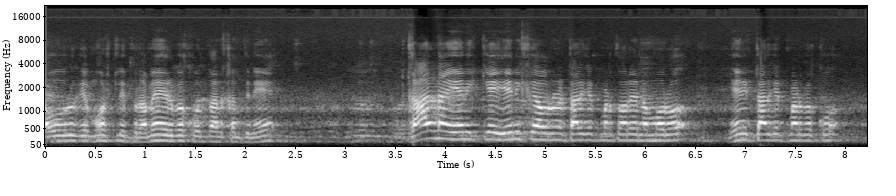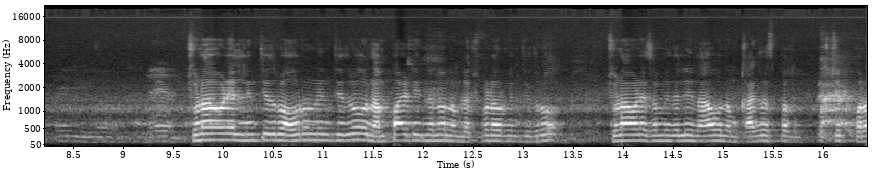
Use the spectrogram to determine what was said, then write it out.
ಅವ್ರಿಗೆ ಮೋಸ್ಟ್ಲಿ ಭ್ರಮೆ ಇರಬೇಕು ಅಂತ ಅನ್ಕೊಂತೀನಿ. ಕಾರಣ ಏನಕ್ಕೆ ಏನಕ್ಕೆ ಅವ್ರನ್ನ ಟಾರ್ಗೆಟ್ ಮಾಡ್ತಾವ್ರೆ ನಮ್ಮವರು? ಏನಕ್ಕೆ ಟಾರ್ಗೆಟ್ ಮಾಡಬೇಕು? ಚುನಾವಣೆಯಲ್ಲಿ ನಿಂತಿದ್ರು, ಅವರು ನಿಂತಿದ್ರು ನಮ್ಮ ಪಾರ್ಟಿಯಿಂದನೂ ನಮ್ಮ ಲಕ್ಷ್ಮಣ ಅವರು ನಿಂತಿದ್ರು. ಚುನಾವಣೆ ಸಮಯದಲ್ಲಿ ನಾವು ನಮ್ಮ ಕಾಂಗ್ರೆಸ್ ಪಕ್ಷ ಪಕ್ಷದ ಪರ,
